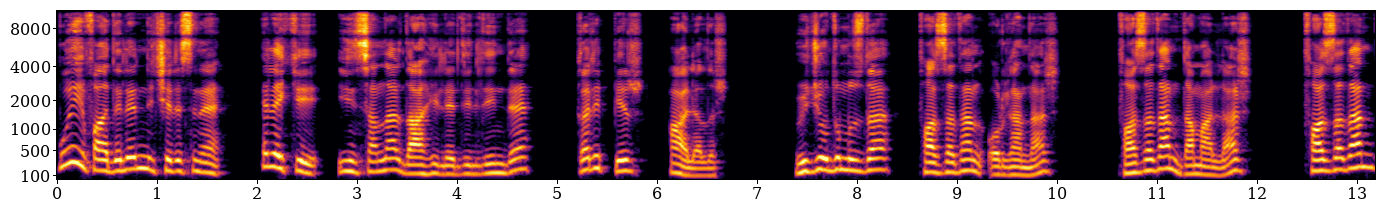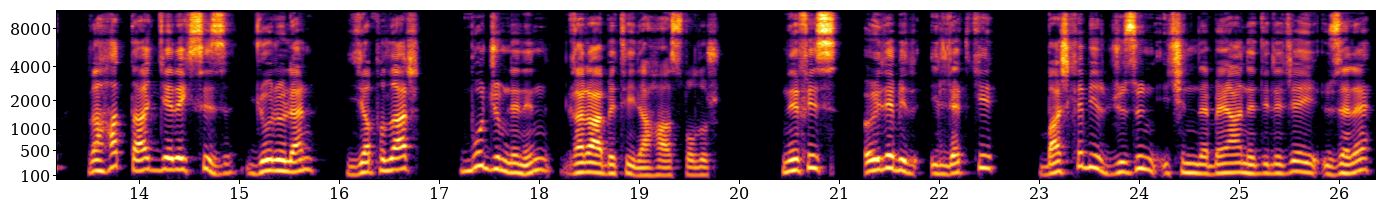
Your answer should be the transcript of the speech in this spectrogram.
Bu ifadelerin içerisine hele ki insanlar dahil edildiğinde garip bir hal alır. Vücudumuzda fazladan organlar, fazladan damarlar, fazladan ve hatta gereksiz görülen yapılar bu cümlenin garabetiyle hasıl olur. Nefis öyle bir illet ki başka bir cüzün içinde beyan edileceği üzere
